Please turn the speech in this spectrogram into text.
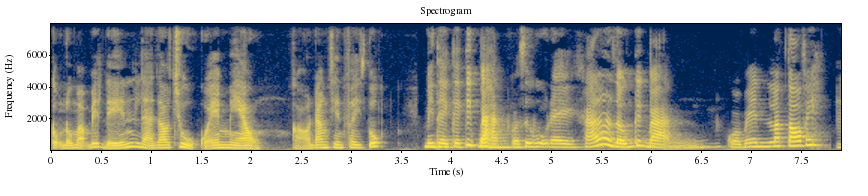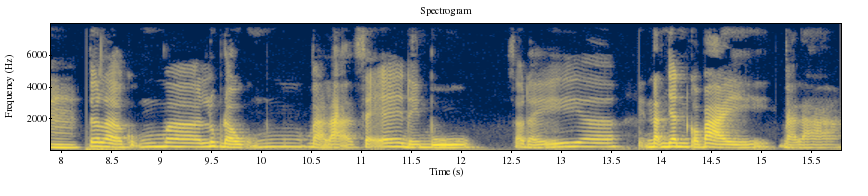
cộng đồng mạng biết đến là do chủ của em mèo có đăng trên Facebook. Mình thấy cái kịch bản của sự vụ này khá là giống kịch bản của bên laptop ấy. Ừ. Tức là cũng uh, lúc đầu cũng bảo là sẽ đền bù sau đấy uh, nạn nhân có bài bảo là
